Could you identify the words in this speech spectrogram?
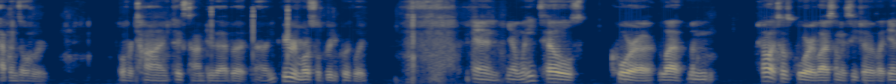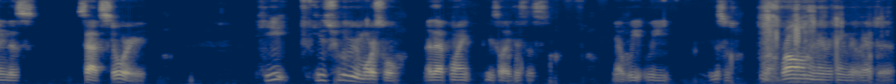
happens over over time, takes time to do that. But uh, you can be remorseful pretty quickly. And you know when he tells Korra last when Tarlok tells the last time they see each other, like in this sad story, he he's truly remorseful at that point he's like, this is, you know, we we this was you know wrong and everything that we have to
